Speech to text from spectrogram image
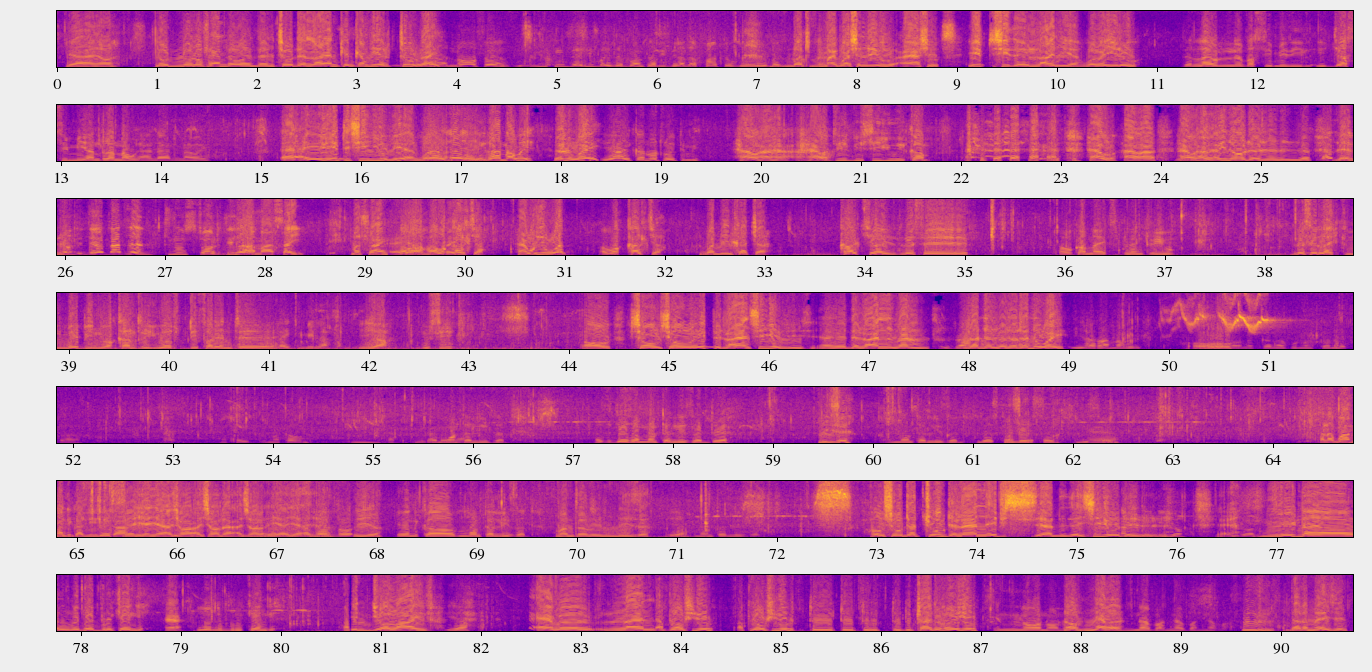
Yeah, I know. No no no fence. No, the, so the lion can come here too, Yeah, right? no fence. You see the river is a boundary. The other part of the river is But not my question to you, I ask you, if you see the lion here, what will you do? The lion never see me. He, he just see me and run away. And then now. Uh, if he see you here, Yeah, what, yeah, yeah. He run away. run away? Yeah, he cannot wait me. How how how But if he see you, he come. how how how how how, how you know the the, the, That's, the, a, that, that's a true story. This Yeah. is Maasai. Masai? Our, our culture. How you what? Our culture. What mean culture? Culture is let's say. How can I explain to you? Let's say like maybe in your country you have different. Uh, Like Mila. yeah. You see. Oh, so so if the lion see you, uh, the lion run run run, run away. Yeah, run away. Oh, Inaonekana kuna kale ka naka- unakaona a monitor lizard. There's just a monitor lizard there. Lisa? A monitor lizard. Just come Okay. this side. This side. Anakwanga ni kanini Yeah, yeah, yeah. I saw, I saw that. I saw that. Yeah, yeah, yeah. Yeah, And ka monitor lizard. time Lisa. Yeah, monitor lizard. Oh, so that's true. The land if uh, they see you, they, Ni aina ya unajua burukenge? Yeah. Hiyo ni burukenge. in your life, Yeah. ever lion approach you, approach you to to to to, to try to hurt you? No, no, no. No, never. Never, never, never. Hmm, that's amazing.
